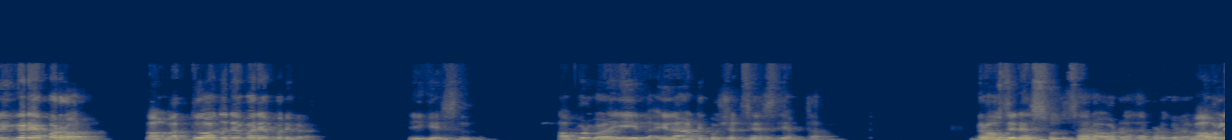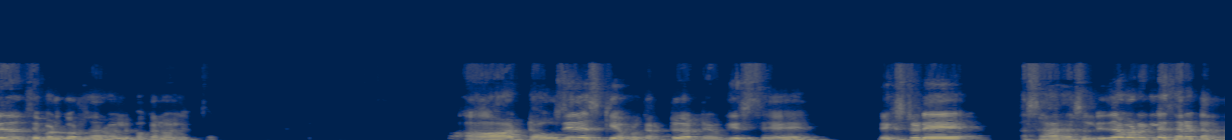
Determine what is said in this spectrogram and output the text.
ఇక్కడ చెప్పరు వాళ్ళు. మాకు మత్తు ఉందని ఎవరు చెప్పరు ఇక్కడ ఈ కేసులో అప్పుడు మనం ఇలా- ఇలాంటి క్వశ్చన్స్ వేసి చెప్తారు. డ్రౌజీనెస్ ఉంది సార్ అవును సార్ పడుకున్నారు మామూలు ఎంతసేపు పడుకోరు సార్ వాళ్ళు పక్కన వాళ్ళు చెప్తారు. ఆ డ్రౌజీనెస్కి అప్పుడు కరెక్ట్గా గా నెక్స్ట్ డే సార్ అసలు నిద్ర పడట్లేదు సార్ అంటారు.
